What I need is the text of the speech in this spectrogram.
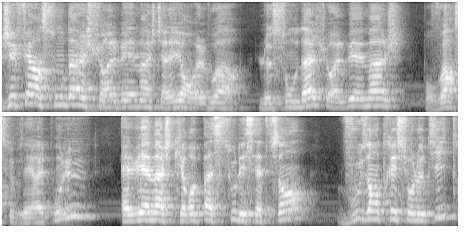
j'ai fait un sondage sur LVMH, d'ailleurs on va le voir. Le sondage sur LVMH, pour voir ce que vous avez répondu. LVMH qui repasse sous les 700, vous entrez sur le titre.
